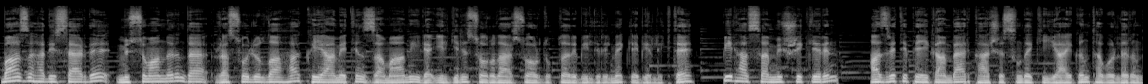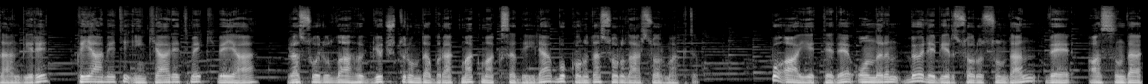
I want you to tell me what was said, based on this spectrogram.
Bazı hadislerde Müslümanların da Resulullah'a kıyametin zamanı ile ilgili sorular sordukları bildirilmekle birlikte, bilhassa müşriklerin Hazreti Peygamber karşısındaki yaygın tavırlarından biri, kıyameti inkar etmek veya Resulullah'ı güç durumda bırakmak maksadıyla bu konuda sorular sormaktı. Bu ayette de onların böyle bir sorusundan ve aslında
